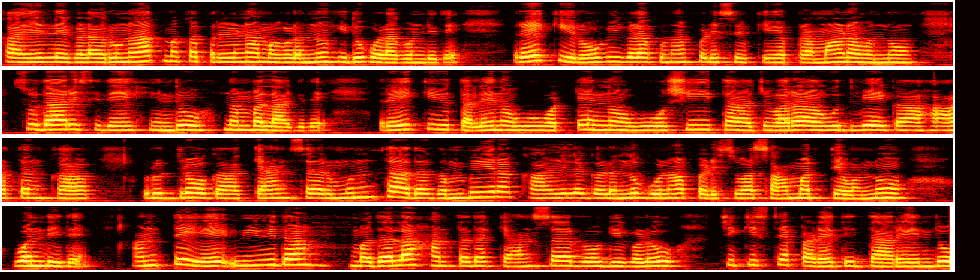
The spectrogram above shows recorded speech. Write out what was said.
ಕಾಯಿಲೆಗಳ ಋಣಾತ್ಮಕ ಪರಿಣಾಮಗಳನ್ನು ಇದು ಒಳಗೊಂಡಿದೆ. ರೇಖಿ ರೋಗಿಗಳ ಗುಣಪಡಿಸುವಿಕೆಯ ಪ್ರಮಾಣವನ್ನು ಸುಧಾರಿಸಿದೆ ಎಂದು ನಂಬಲಾಗಿದೆ. ರೇಖಿಯು ತಲೆನೋವು ಹೊಟ್ಟೆ ನೋವು ಶೀತ, ಜ್ವರ, ಉದ್ವೇಗ, ಆತಂಕ, ಹೃದ್ರೋಗ, ಕ್ಯಾನ್ಸರ್ ಮುಂತಾದ ಗಂಭೀರ ಕಾಯಿಲೆಗಳನ್ನು ಗುಣಪಡಿಸುವ ಸಾಮರ್ಥ್ಯವನ್ನು ಹೊಂದಿದೆ ಅಂತೆಯೇ ವಿವಿಧ ಮೊದಲ ಹಂತದ ಕ್ಯಾನ್ಸರ್ ರೋಗಿಗಳು ಚಿಕಿತ್ಸೆ ಪಡೆದಿದ್ದಾರೆ ಎಂದು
